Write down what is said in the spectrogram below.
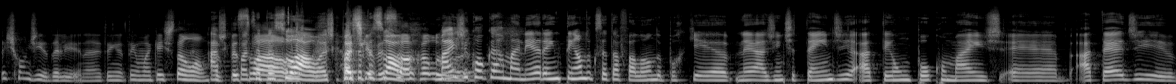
escondida ali, né? Tem, tem uma questão um acho que pessoal. pode ser pessoal, acho que pode acho ser que pessoal. É pessoal Mas de qualquer maneira, entendo o que você está falando, porque né, a gente tende a ter um pouco mais é, até de,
